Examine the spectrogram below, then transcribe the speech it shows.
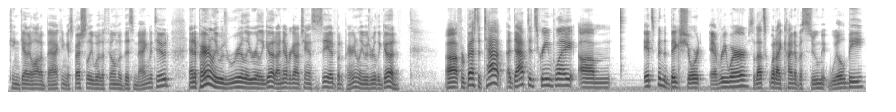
can get a lot of backing, especially with a film of this magnitude. And apparently it was really really good. I never got a chance to see it, but apparently it was really good. Uh, for best adapted screenplay, um, it's been The Big Short everywhere, so that's what I kind of assume it will be,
